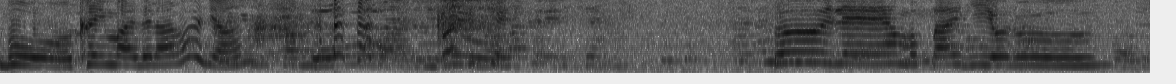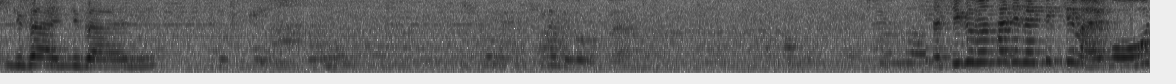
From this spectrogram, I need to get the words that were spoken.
Bu kayınvalideler var ya. kraliçe. Böyle hamburglar giyiyoruz. Güzel güzel. 자, 지금은 사진을 찍지 말고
